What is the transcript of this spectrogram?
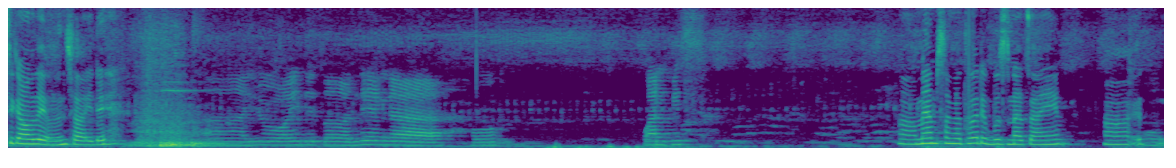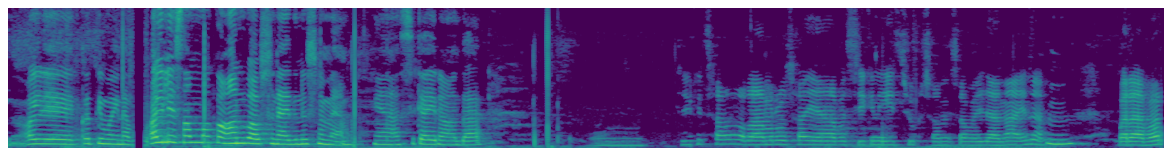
सिकाउँदै हुनुहुन्छ अहिले यो अहिले त लेहेङ्गा हो वान पिस म्यामसँग थोरै बुझ्न चाहेँ अहिले कति महिना? अहिलेसम्मको अनुभव सुनाइदिनुहोस् न म्याम। यहाँ सिकाइरहँदा। ठिकै छ। राम्रो छ। यहाँ अब सिक्ने इच्छुक छन् सबैजना होइन? बराबर।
